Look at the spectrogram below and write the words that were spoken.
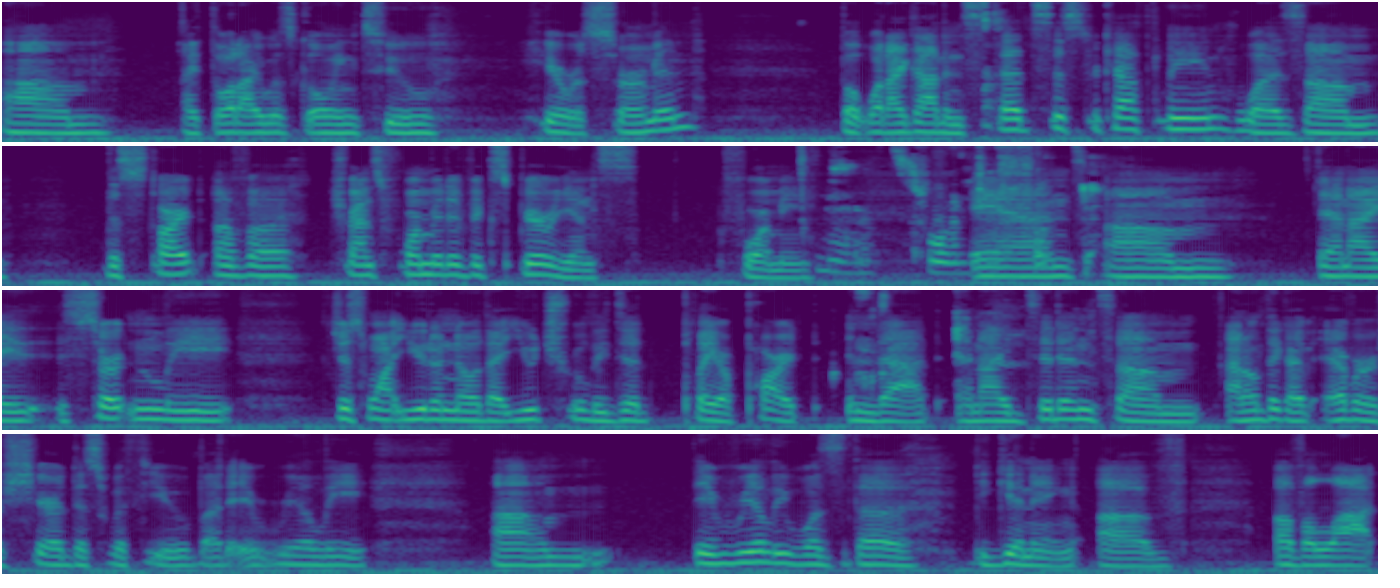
Um, I thought I was going to hear a sermon, but what I got instead, Sister Kathleen, was um, the start of a transformative experience for me. Yeah, and um and i certainly just want you to know that you truly did play a part in that. And i didn't um i don't think i've ever shared this with you but it really um it really was the beginning of of a lot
